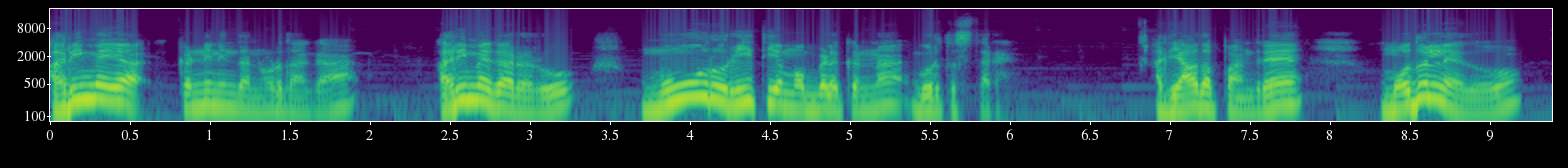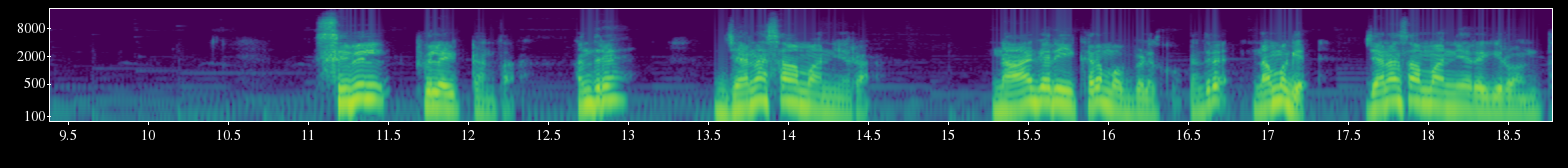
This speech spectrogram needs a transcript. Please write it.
ಅರಿಮೆಯ ಕಣ್ಣಿನಿಂದ ನೋಡಿದಾಗ ಅರಿಮೆಗಾರರು ಮೂರು ರೀತಿಯ ಮೊಬ್ಬೆಳಕನ್ನು ಗುರುತಿಸ್ತಾರೆ. ಅದು ಯಾವುದಪ್ಪ ಅಂದರೆ ಮೊದಲನೇದು ಸಿವಿಲ್ ಟ್ವಿಲೈಟ್ ಅಂತ. ಅಂದರೆ ಜನಸಾಮಾನ್ಯರ ನಾಗರಿಕರ ಮೊಬ್ಬೆಳಕು. ಅಂದರೆ ನಮಗೆ ಜನಸಾಮಾನ್ಯರಿಗಿರುವಂಥ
